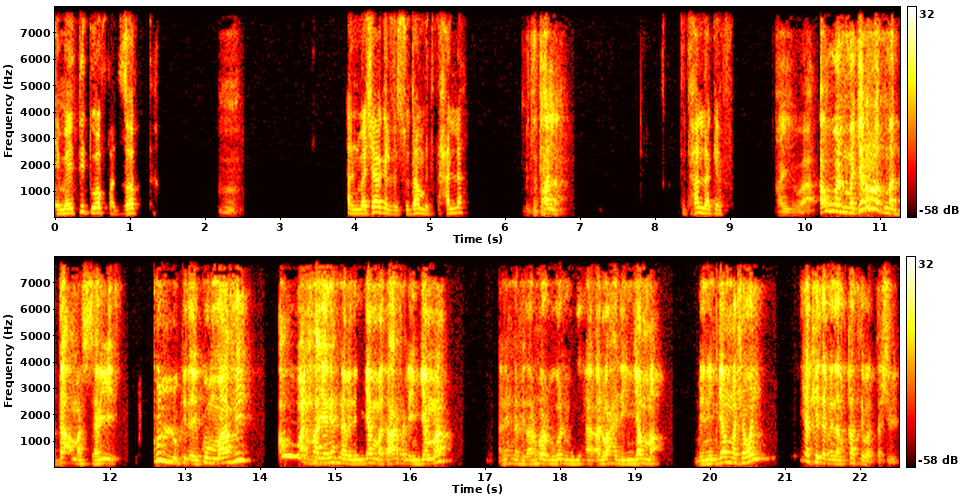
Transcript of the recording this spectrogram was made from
حميدتي توفت مم. المشاكل في السودان بتتحلى بتتحلى تتحلى كيف؟ أيوه أول مجرد ما الدعم السريع كله كده يكون ما في أول حاجة نحن بننجمع تعرف الانجمة نحن في دارفور بقول من- الواحد ينجمع. بننجمع شوي يا كده من القتل والتشريد.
